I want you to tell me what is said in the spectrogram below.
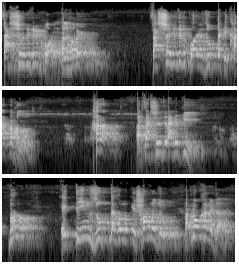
চারশো হিজড়ির পরে, তাহলে হবে? চারশো হিজড়ির পরের যুগটা কি, খারাপ না ভালো? খারাপ। আর চারশো হিজড়ির আগে কি? ভালো। এই তিন যুগটা হলো কি, স্বর্ণ যুগ। আপনি ওখানে যান।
